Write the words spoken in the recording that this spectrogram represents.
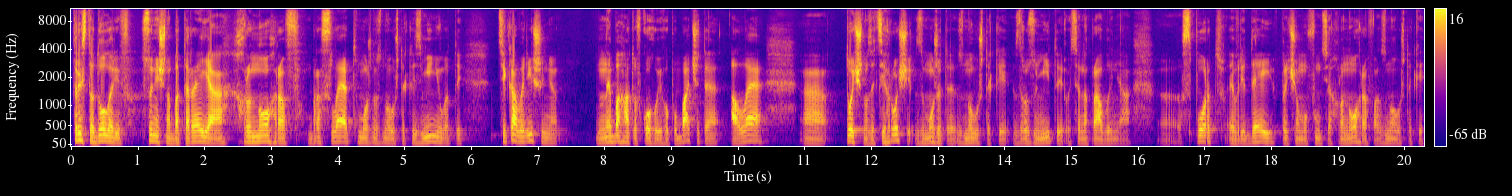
300 доларів, сонячна батарея, хронограф, браслет можна знову ж таки змінювати. Цікаве рішення. Небагато в кого його побачите, але е, точно за ці гроші зможете знову ж таки зрозуміти оце направлення е, спорт, everyday, причому функція хронографа знову ж таки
